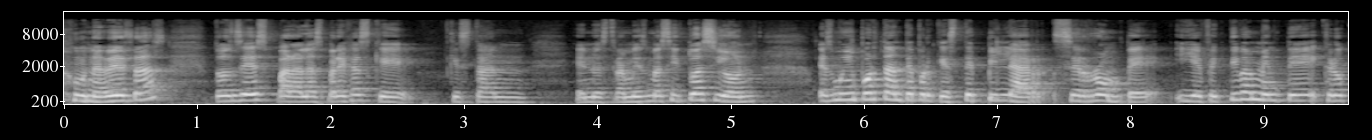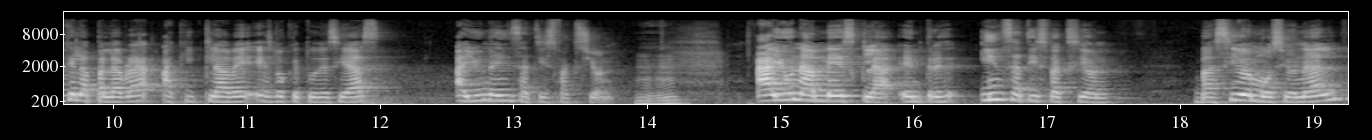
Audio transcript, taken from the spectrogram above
una de esas. Entonces, para las parejas que, que están en nuestra misma situación, es muy importante porque este pilar se rompe y efectivamente creo que la palabra aquí clave es lo que tú decías, hay una insatisfacción. Hay una mezcla entre insatisfacción, vacío emocional,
